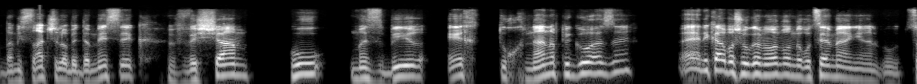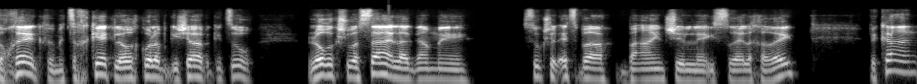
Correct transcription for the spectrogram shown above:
במשרד שלו בדמשק, ושם הוא מסביר איך תוכנן הפיגוע הזה. וניכר בו שהוא גם מאוד מאוד מרוצה מהעניין, והוא צוחק ומצחקק לאורך כל הפגישה. בקיצור, לא רק שהוא עשה, אלא גם אה, סוג של אצבע בעין של אה, ישראל אחרי. וכאן,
